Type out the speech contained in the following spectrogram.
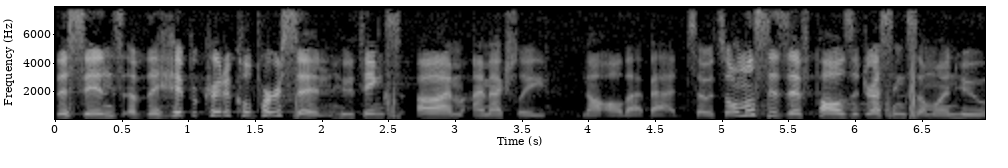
the sins of the hypocritical person who thinks, oh, I'm, I'm actually not all that bad. So it's almost as if Paul's addressing someone who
